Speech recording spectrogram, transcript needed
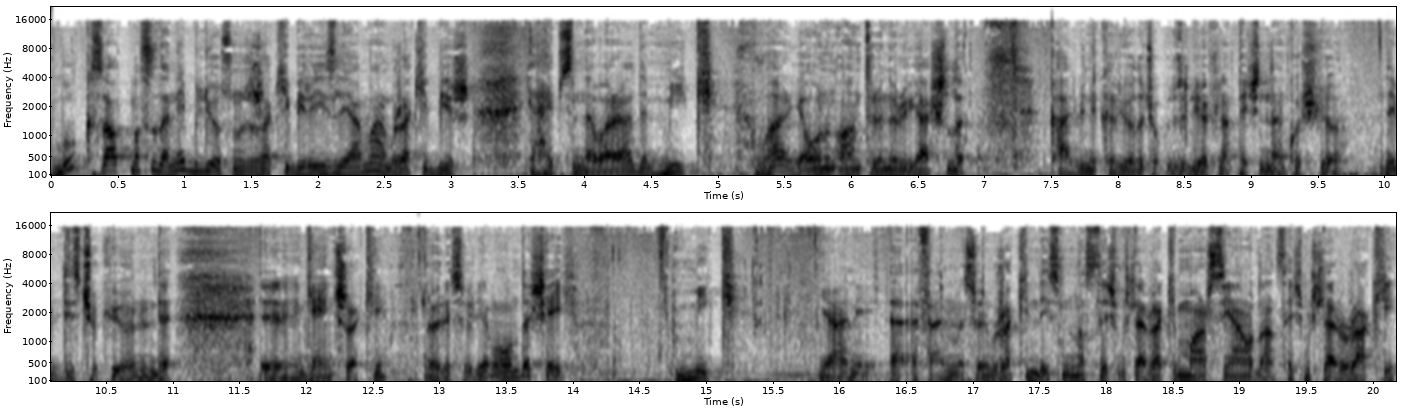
Bu kısaltması da ne biliyorsunuz? Rocky 1'i izleyen var mı? Rocky 1. Ya hepsinde var herhalde. Mick var ya onun antrenörü yaşlı. Kalbini kırıyor da çok üzülüyor falan peşinden koşuyor. Ne diz çöküyor önünde e, genç Rocky. Öyle söyleyeyim. Onda şey Mick yani e, efendime söyleyeyim Rocky'nin de ismini nasıl seçmişler? Rocky Marciano'dan seçmişler. Rocky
